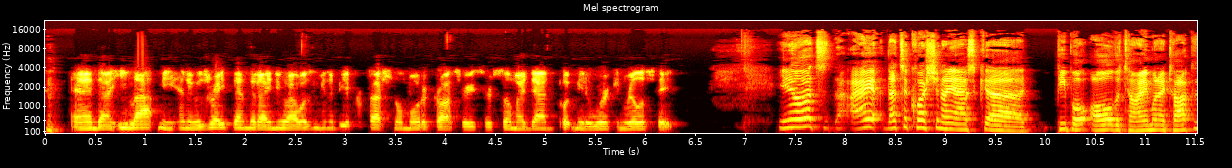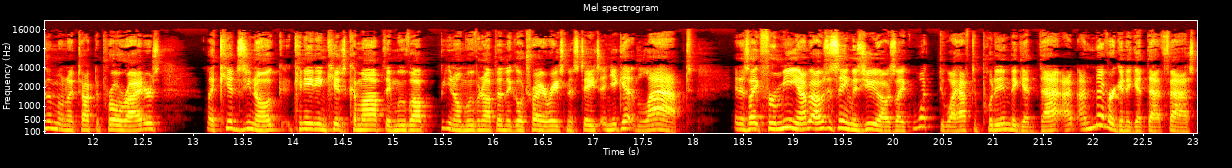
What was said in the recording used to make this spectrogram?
and uh, he lapped me. And it was right then that I knew I wasn't going to be a professional motocross racer. So my dad put me to work in real estate. You know, that's I that's a question I ask uh, people all the time when I talk to them. When I talk to pro riders, like kids, you know, Canadian kids come up, they move up, you know, moving up, then they go try a race in the states, and you get lapped. And it's like for me, I, was the same as you. I was like, what do I have to put in to get that? I, I'm never going to get that fast.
